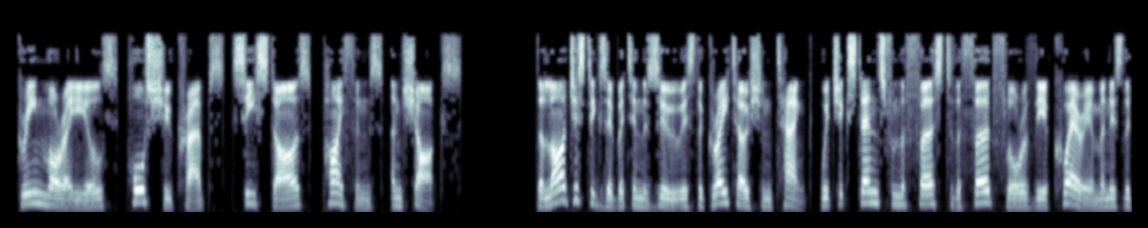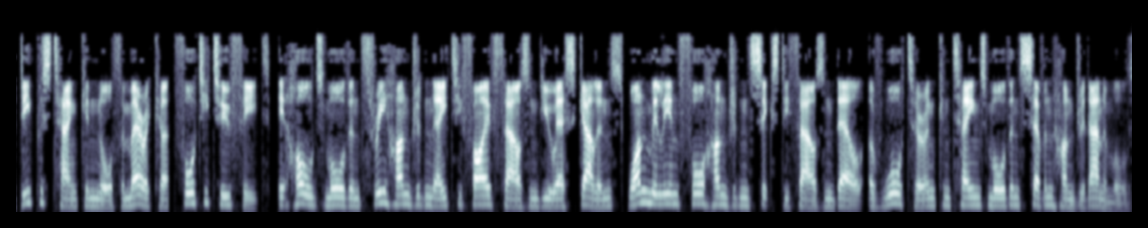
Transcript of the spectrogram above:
green moray eels, horseshoe crabs, sea stars, pythons, and sharks. The largest exhibit in the zoo is the Great Ocean Tank, which extends from the first to the third floor of the aquarium and is the deepest tank in North America 42 feet. It holds more than 385,000 US gallons 1,460,000 L of water and contains more than 700 animals.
